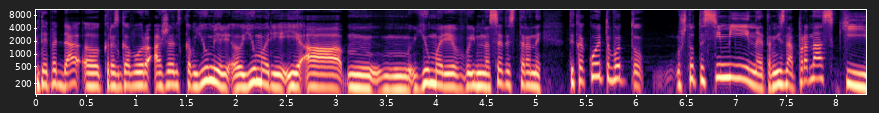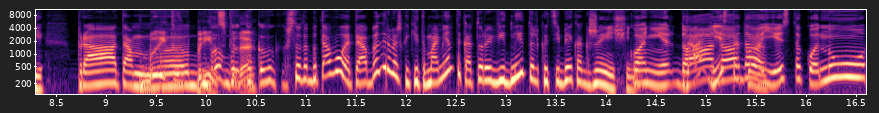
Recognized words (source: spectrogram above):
Это опять, да, э, к разговору о женском юморе, э, юморе и о м, юморе именно с этой стороны. Ты какой-то вот э, что-то семейное, там, не знаю, про носки, про там... Быт, в принципе, б- да? Что-то бытовое. Ты обыгрываешь какие-то моменты, которые видны только тебе как женщине. Конечно, Да, да, есть да, такое? да, есть такое. Ну,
